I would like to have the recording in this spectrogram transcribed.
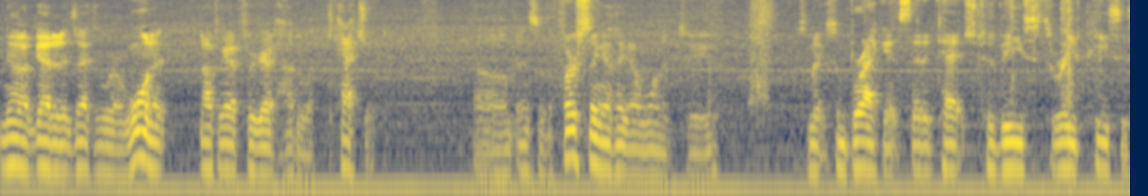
Now I've got it exactly where I want it, now I've got to figure out how to attach it. Um, and so the first thing I think I want to do is make some brackets that attach to these three pieces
